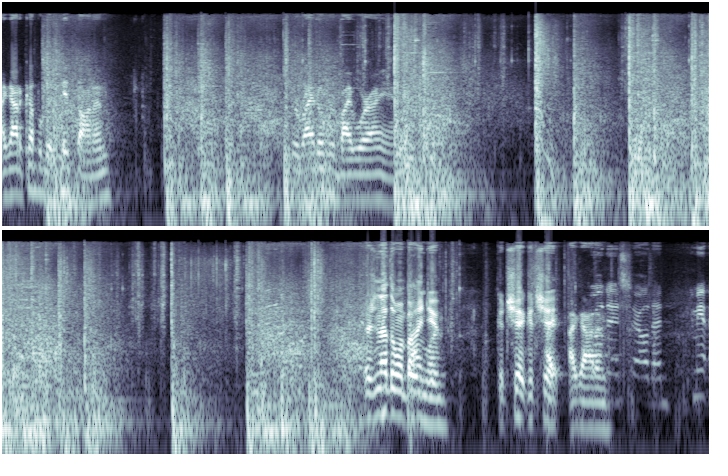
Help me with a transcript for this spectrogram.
I got a couple good hits on him. They're right over by where I am. There's another one behind you. Good shit, good shit. I got him. dead. They're all dead. Come here.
